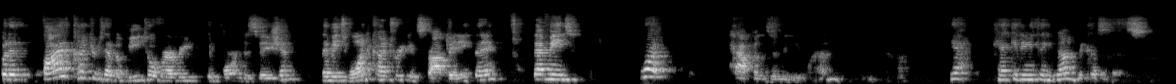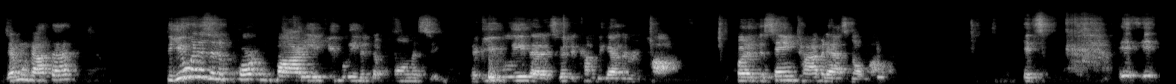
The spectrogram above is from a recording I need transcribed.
But if five countries have a veto for every important decision, that means one country can stop anything. That means what happens in the UN? Yeah, can't get anything done because of this. Has everyone got that? The UN is an important body if you believe in diplomacy, if you believe that it's good to come together and talk. But at the same time, it has no power. It's it,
